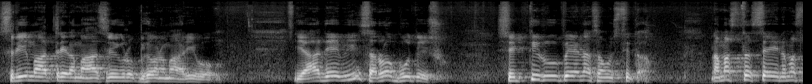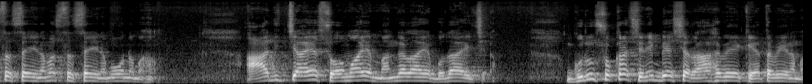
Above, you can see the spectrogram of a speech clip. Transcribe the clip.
శ్రీమాత్రే నమ శ్రీ గురుభ్యో నమ హరి ఓం. యాదేవి సర్వభూతేషు శక్తి రూపేణ సంస్థిత. నమస్తస్యై నమస్తస్యై నమస్తస్యై నమో నమ. ఆదిత్యాయ సోమాయ మంగళాయ బుధాయ చ. గురు శుక్ర శనిభ్యశ రాహవే కేతవే నమ.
